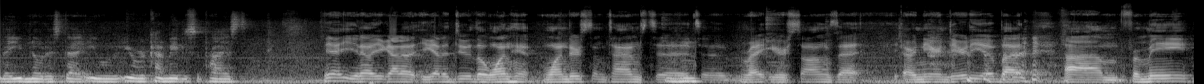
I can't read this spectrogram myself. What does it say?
that you've noticed that you you were kind of maybe surprised? Yeah, you know, you gotta you gotta do the one hit wonders sometimes to, Mm-hmm. to write your songs that are near and dear to you. But um, for me,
